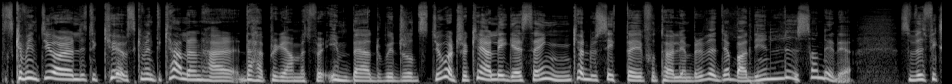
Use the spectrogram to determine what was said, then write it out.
ska vi inte göra det lite kul? Ska vi inte kalla den här, det här programmet för In bed with Rod Stewart? Så kan jag ligga i sängen, kan du sitta i fåtöljen bredvid. Jag bara, det är en lysande idé. Så vi fick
